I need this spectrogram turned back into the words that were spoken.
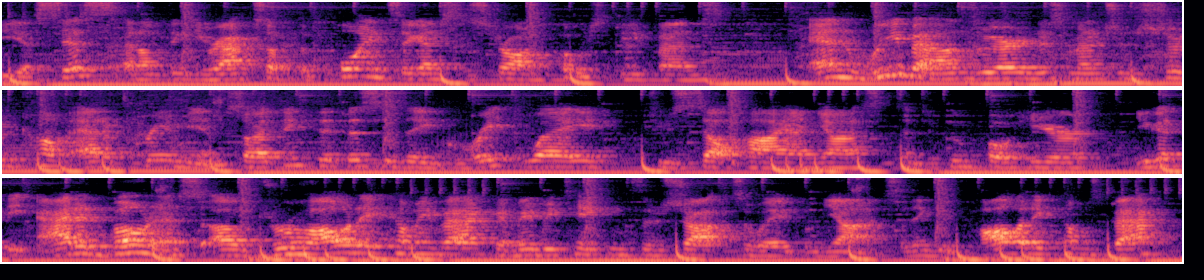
the assists. I don't think he racks up the points against a strong post defense. And rebounds, we already just mentioned, should come at a premium. So I think that this is a great way to sell high on Giannis Antetokounmpo here. You get the added bonus of Jrue Holiday coming back and maybe taking some shots away from Giannis. I think if Holiday comes back,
